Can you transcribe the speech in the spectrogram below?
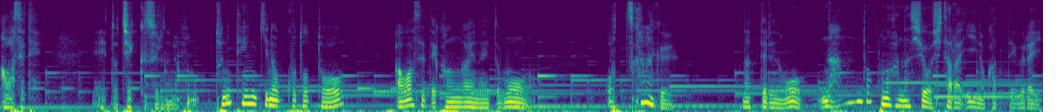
合わせてえーと、チェックするのに本当に天気のことと合わせて考えないともう追っつかなくなってるのを何度この話をしたらいいのかっていうぐらい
